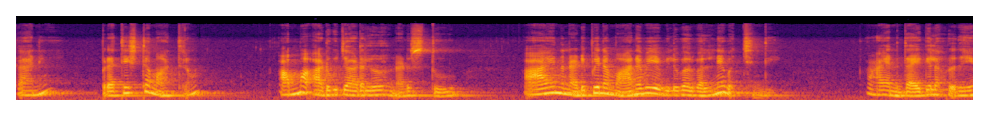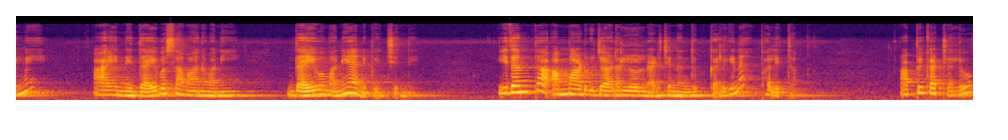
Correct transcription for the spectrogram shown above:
కానీ ప్రతిష్ట మాత్రం అమ్మ అడుగుజాడలో నడుస్తూ ఆయన నడిపిన మానవీయ విలువల వల్లనే వచ్చింది. ఆయన దైగల హృదయమే ఆయన్ని దైవ సమానమని దైవమని అనిపించింది. ఇదంతా అమ్మ అడుగుజాడల్లో నడిచినందుకు కలిగిన ఫలితం. అప్పికట్లలో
